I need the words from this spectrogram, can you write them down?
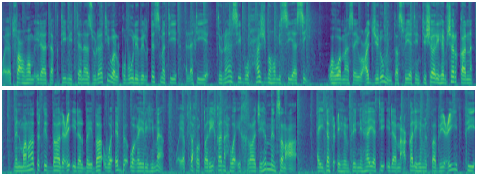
ويدفعهم إلى تقديم التنازلات والقبول بالقسمة التي تناسب حجمهم السياسي. وهو ما سيعجل من تصفية انتشارهم شرقا من مناطق الضالع إلى البيضاء وإب وغيرهما ويفتح الطريق نحو إخراجهم من صنعاء أي دفعهم في النهاية إلى معقلهم الطبيعي في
